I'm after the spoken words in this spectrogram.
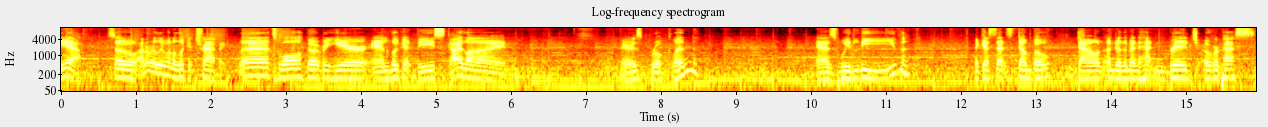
Yeah, so I don't really want to look at traffic. Let's walk over here and look at the skyline. There's Brooklyn. As we leave, I guess that's Dumbo down under the Manhattan Bridge overpass.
